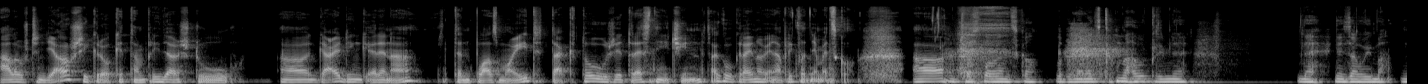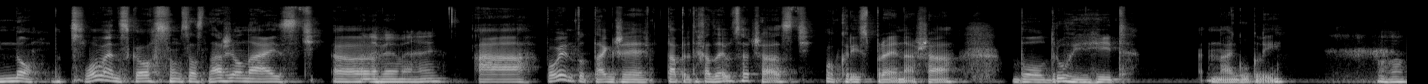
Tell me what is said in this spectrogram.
Ale už ten ďalší krok, keď tam pridáš tú uh, guiding RNA, ten plazmoid, tak to už je trestný čin. Takou krajinou je napríklad Nemecko. A... Čo Slovensko? Lebo Nemecko má úprimne Ne, nezaujíma. No, Slovensko som sa snažil nájsť. Uh, nevieme, hej. A poviem to tak, že tá predchádzajúca časť o CRISPR naša bol druhý hit na Google. Uh-huh.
